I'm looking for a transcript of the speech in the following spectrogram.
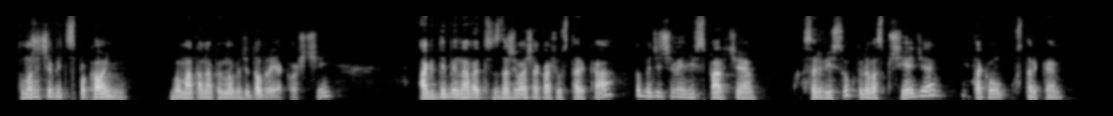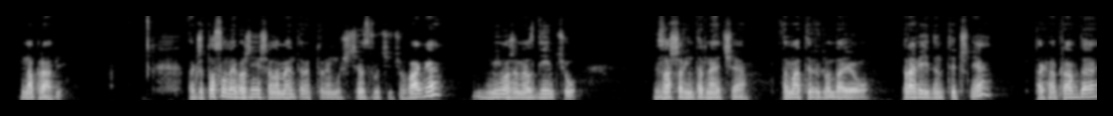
to możecie być spokojni, bo mata na pewno będzie dobrej jakości, a gdyby nawet zdarzyła się jakaś usterka, to będziecie mieli wsparcie serwisu, który Was przyjedzie i taką usterkę naprawi. Także to są najważniejsze elementy, na które musicie zwrócić uwagę. Mimo, że na zdjęciu, zwłaszcza w internecie, tematy wyglądają prawie identycznie, tak naprawdę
